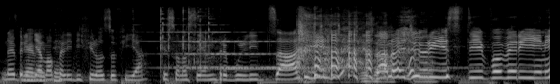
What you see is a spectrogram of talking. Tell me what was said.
Noi prendiamo quelli di filosofia, che sono sempre bullizzati da Esatto. noi giuristi, poverini.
